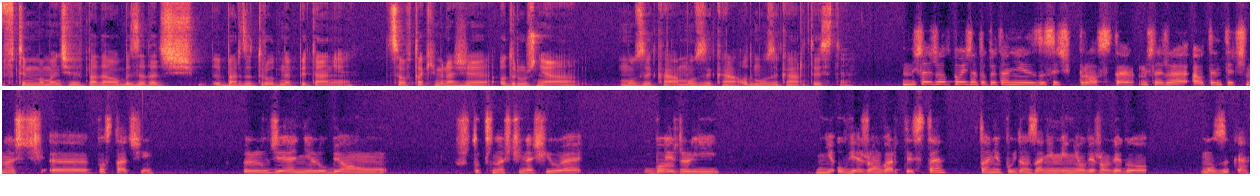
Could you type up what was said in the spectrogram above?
w tym momencie wypadałoby zadać bardzo trudne pytanie. Co w takim razie odróżnia muzyka muzyka od muzyka artysty? Myślę, że odpowiedź na to pytanie jest dosyć proste. Myślę, że autentyczność y, postaci. Ludzie nie lubią sztuczności na siłę, bo jeżeli nie uwierzą w artystę, to nie pójdą za nim i nie uwierzą w jego muzykę.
